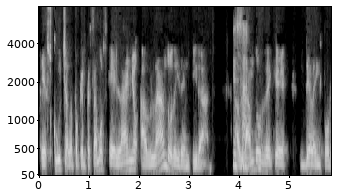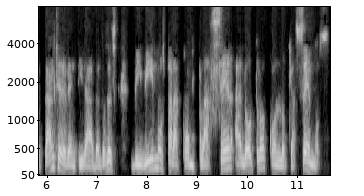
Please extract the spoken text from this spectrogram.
escúchalo, porque empezamos el año hablando de identidad, hablando de que de la importancia de identidad. Entonces, vivimos para complacer al otro con lo que hacemos,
